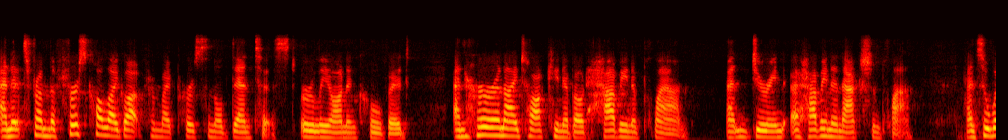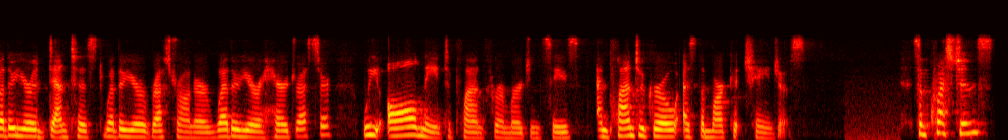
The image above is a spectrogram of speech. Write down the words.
And it's from the first call I got from my personal dentist early on in COVID. and her and I talking about having a plan and during uh, having an action plan. And so, whether you're a dentist, whether you're a restaurateur, whether you're a hairdresser, we all need to plan for emergencies and plan to grow as the market changes. Some questions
